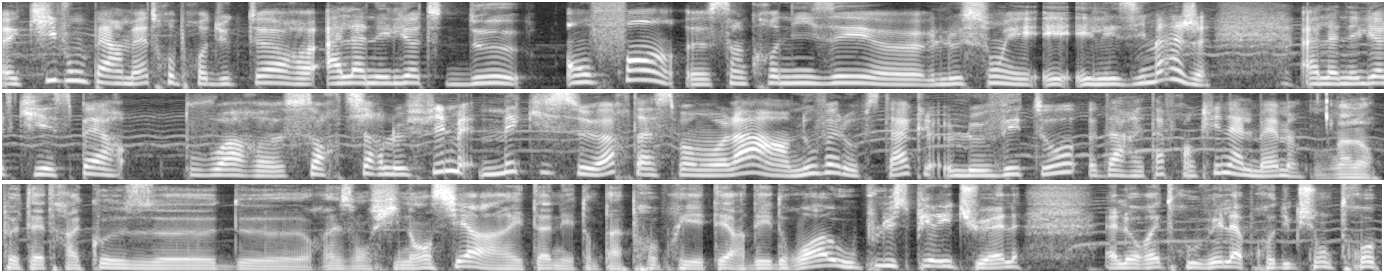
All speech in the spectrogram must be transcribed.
euh, qui vont permettre au producteur Alan Elliott de enfin euh, synchroniser le son et, et les images. Alan Elliott qui espère pouvoir euh, sortir le film, mais qui se heurte à ce moment-là à un nouvel obstacle, le veto d'Aretha Franklin elle-même. Alors peut-être à cause euh, de raisons financières, Aretha n'étant pas propriétaire des droits, ou plus spirituelle, elle aurait trouvé la production trop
